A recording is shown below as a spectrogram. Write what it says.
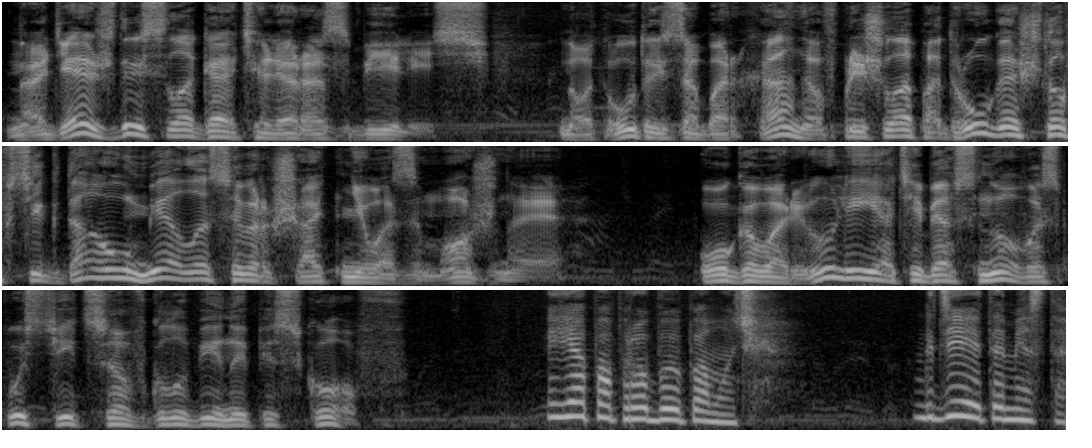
Надежды слагателя разбились. Но тут из-за барханов пришла подруга, что всегда умела совершать невозможное. Уговорю ли я тебя снова спуститься в глубины песков? Я попробую помочь. Где это место?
